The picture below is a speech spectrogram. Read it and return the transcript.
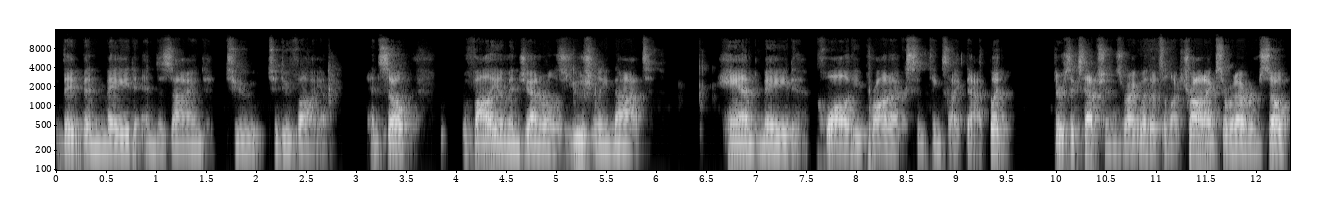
they've been made and designed to to do volume and so volume in general is usually not handmade quality products and things like that but there's exceptions right? Whether it's electronics or whatever. So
